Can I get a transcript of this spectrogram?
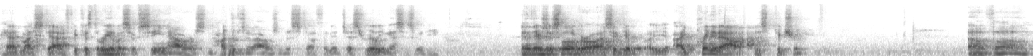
had my staff because three of us have seen hours and hundreds of hours of this stuff, and it just really messes with you. And there's this little girl. I said, I printed out this picture of uh,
